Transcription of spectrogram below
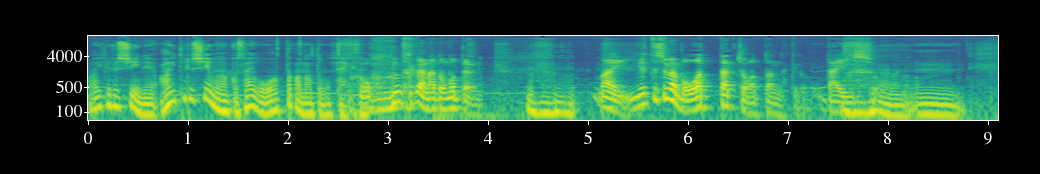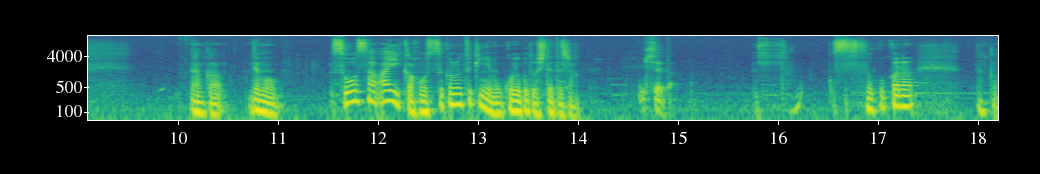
空いてる C ね。空いてる C もなんか最後終わったかなと思ったけど。本当かなと思ったよね。まあ言ってしまえば終わったっちゃ終わったんだけど。第一章がね。うん。なんかでも捜査愛か発足の時にもこういうことしてたじゃんしてた。そこからなんか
